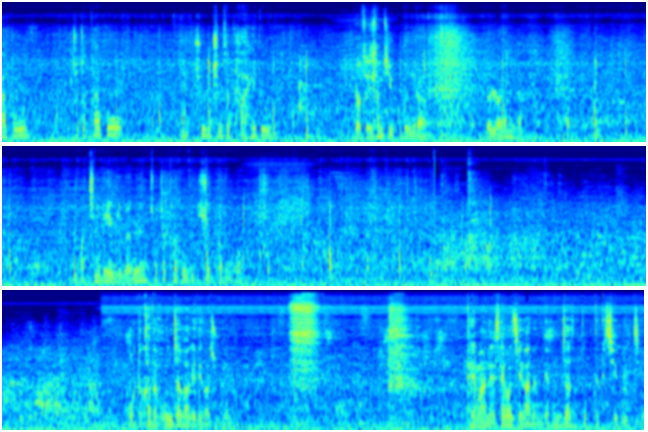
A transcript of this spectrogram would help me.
타고 첫차 타고 출국 심사 다 해도 6시 36분이라 널널합니다. 아침 비행기면은 첫차 타도 이슈 없다는 거. 어떡하다가 혼자 가게 돼가지고. 대만에 세 번째 가는데 혼자서 또 어떻게 즐길지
